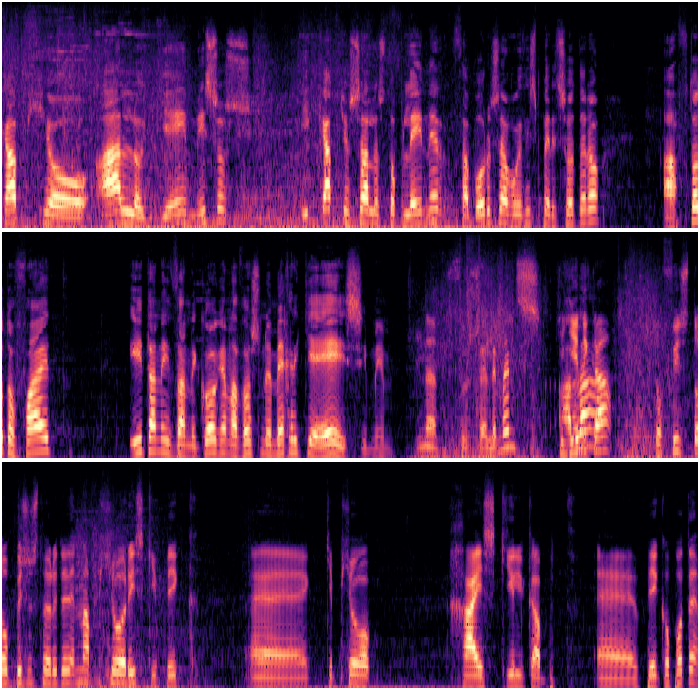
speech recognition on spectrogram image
κάποιο άλλο game, ίσως ή κάποιος άλλος top laner θα μπορούσε να βοηθήσει περισσότερο. Αυτό το fight ήταν ιδανικό για να δώσουν μέχρι και ace η meme Ναι. στους elements. Και αλλά γενικά το Fizz Top ίσως θεωρείται ένα πιο risky pick ε, και πιο high skill capped ε, pick, οπότε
